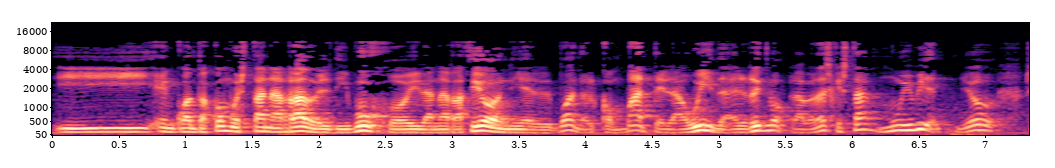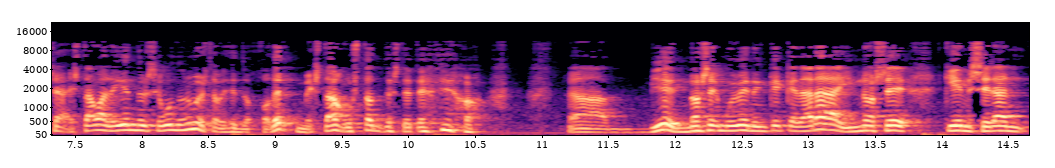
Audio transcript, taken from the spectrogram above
Y en cuanto a cómo está narrado el dibujo y la narración y el bueno, el combate, la huida, el ritmo, la verdad es que está muy bien. Yo, o sea, estaba leyendo el segundo número y estaba diciendo, joder, me está gustando este. Ah, bien, no sé muy bien en qué quedará y no sé quién serán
